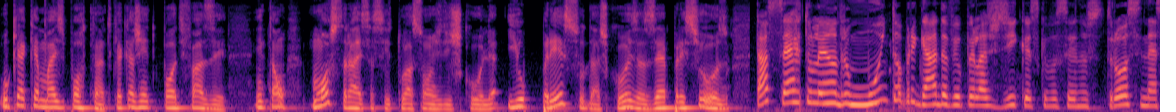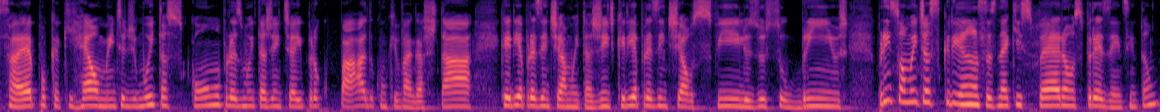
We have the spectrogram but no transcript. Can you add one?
O que é que é mais importante? O que é que a gente pode fazer? Então, mostrar essas situações de escolha e o preço das coisas é precioso. Tá certo, Leandro. Muito obrigada, viu, pelas dicas que você nos trouxe nessa época que realmente é de muitas compras, muita gente aí preocupado com o que vai gastar, queria presentear muita gente, queria presentear os filhos, os sobrinhos, principalmente as crianças, né, que esperam os presentes. Então,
